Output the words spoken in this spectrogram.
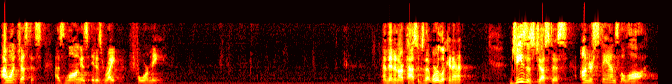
I want justice as long as it is right for me. And then in our passage that we're looking at, Jesus' justice understands the law.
